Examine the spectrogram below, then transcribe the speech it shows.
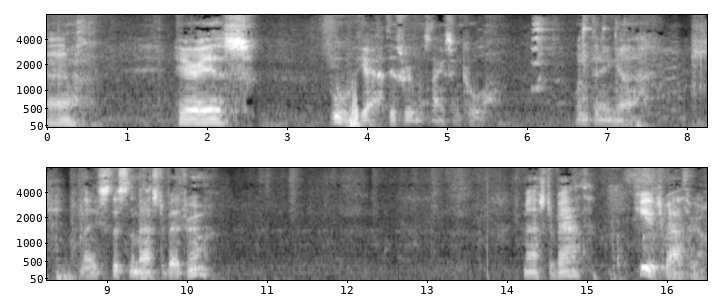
Um, here is, ooh, yeah, this room is nice and cool. One thing, uh, nice, this is the master bedroom. Master bath, huge bathroom.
